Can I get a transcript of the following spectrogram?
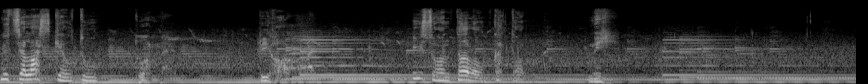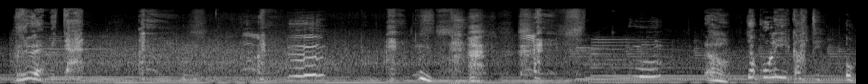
Nyt se laskeutuu tuonne pihalle. ison talon katolle. Niin. Ryömitään. Joku liikahti. oh.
